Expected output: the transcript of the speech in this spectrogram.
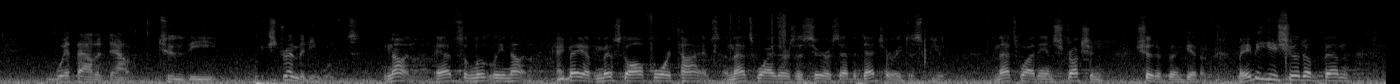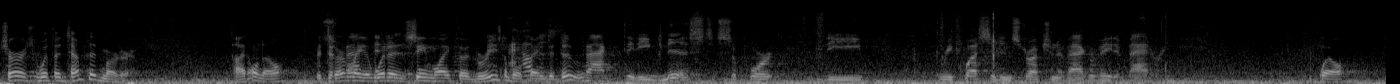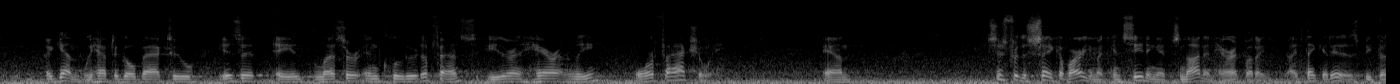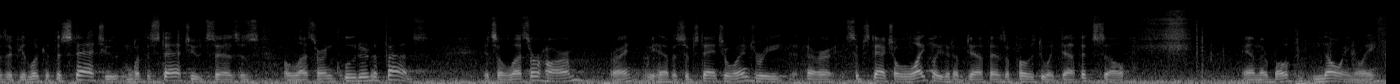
without a doubt to the extremity wounds? None, absolutely none. He may have missed all four times, and that's why there's a serious evidentiary dispute. And that's why the instruction should have been given. Maybe he should have been charged with attempted murder. I don't know. But Certainly, it would have seemed like the reasonable thing to does the do. fact that he missed support the requested instruction of aggravated battery? Well, again, we have to go back to, is it a lesser included offense, either inherently or factually? And just for the sake of argument, conceding it's not inherent, but I, I think it is, because if you look at the statute, and what the statute says is a lesser included offense, it's a lesser harm, right? We have a substantial injury, or substantial likelihood of death as opposed to a death itself and they're both knowingly.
